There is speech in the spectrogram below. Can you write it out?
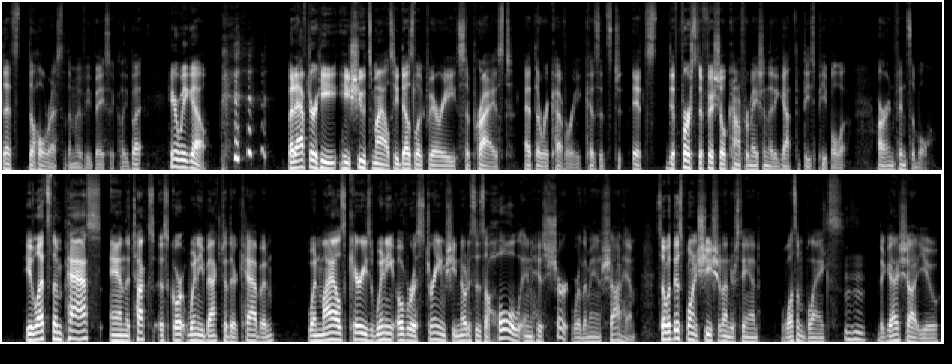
That's the whole rest of the movie, basically. But here we go. but after he, he shoots Miles, he does look very surprised at the recovery because it's, it's the first official confirmation that he got that these people are invincible. He lets them pass, and the Tucks escort Winnie back to their cabin. When Miles carries Winnie over a stream, she notices a hole in his shirt where the man shot him. So at this point, she should understand wasn't blanks. Mm-hmm. The guy shot you.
